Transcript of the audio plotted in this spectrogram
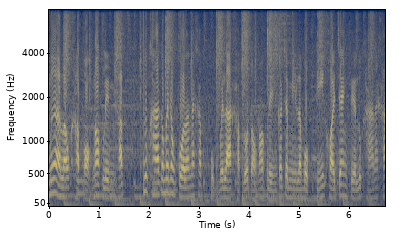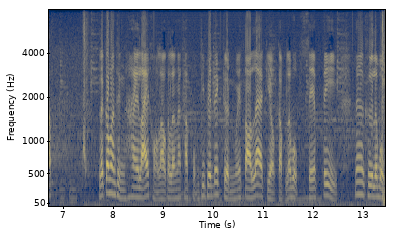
เมื่อเราขับออกนอกเลนครับลูกค้าก็ไม่ต้องกลัวแล้วนะครับ ผมเวลาขับรถออกนอกเลนก็จะมีระบบนี้คอยแจ้งเตือนลูกค้านะครับแล้วก็มาถึงไฮไลท์ของเรากันแล้วนะครับ ผมที่เพชรได้เกรินไว้ตอนแรกเกี่ยวกับระบบ Safety นั่นก็คือระบบ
